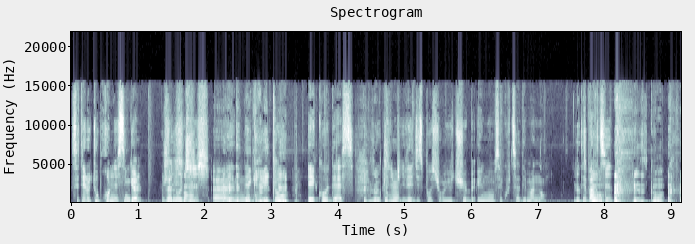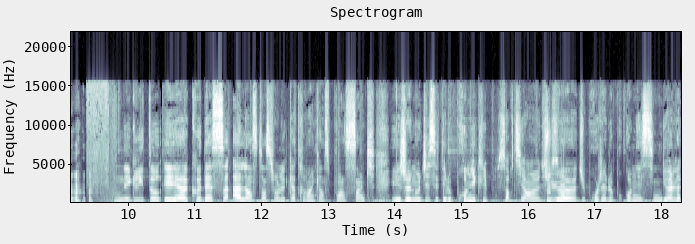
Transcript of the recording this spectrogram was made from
C'était le tout premier single, Jeune Audi, Negrito et Codes. Le clip, il est dispo sur YouTube et nous, on s'écoute ça dès maintenant. T'es parti Let's go. Negrito et euh, Codes à l'instant sur le 95.5. Et Jeune OG, c'était le premier clip sorti hein, du, euh, du, projet, le premier single.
